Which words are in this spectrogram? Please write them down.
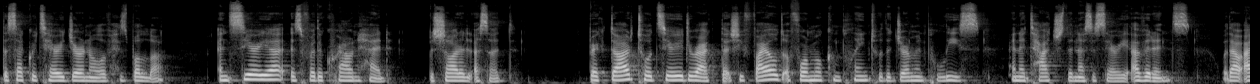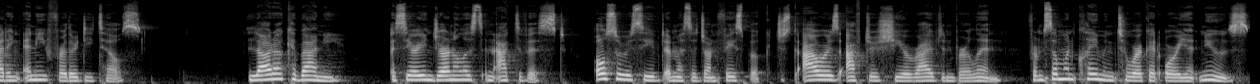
the Secretary General of Hezbollah, and Syria is for the crown head, Bashar al Assad. Birkdar told Syria Direct that she filed a formal complaint with the German police and attached the necessary evidence, without adding any further details. Lara Kabani, a Syrian journalist and activist, also received a message on Facebook just hours after she arrived in Berlin from someone claiming to work at Orient News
